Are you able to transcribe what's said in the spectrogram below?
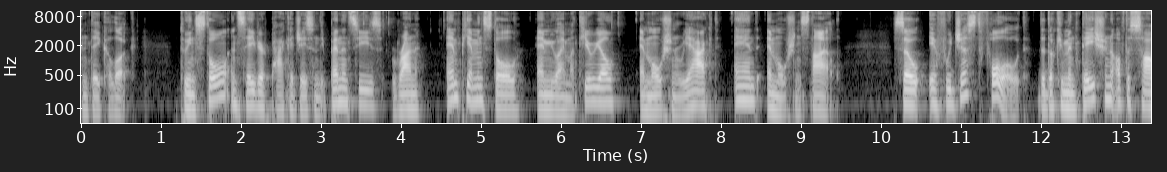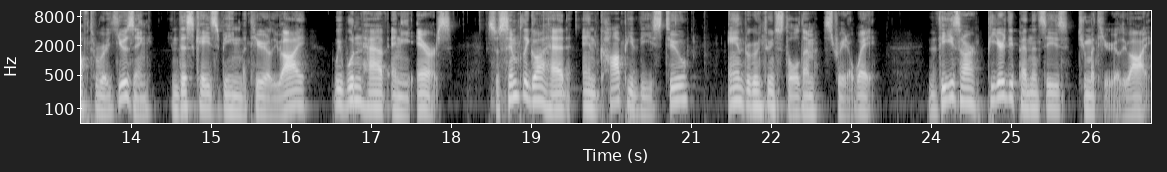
and take a look. To install and save your packages and dependencies, run npm install MUI material, emotion react, and emotion styled. So if we just followed the documentation of the software we're using, in this case being Material UI, we wouldn't have any errors. So simply go ahead and copy these two, and we're going to install them straight away. These are peer dependencies to Material UI.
